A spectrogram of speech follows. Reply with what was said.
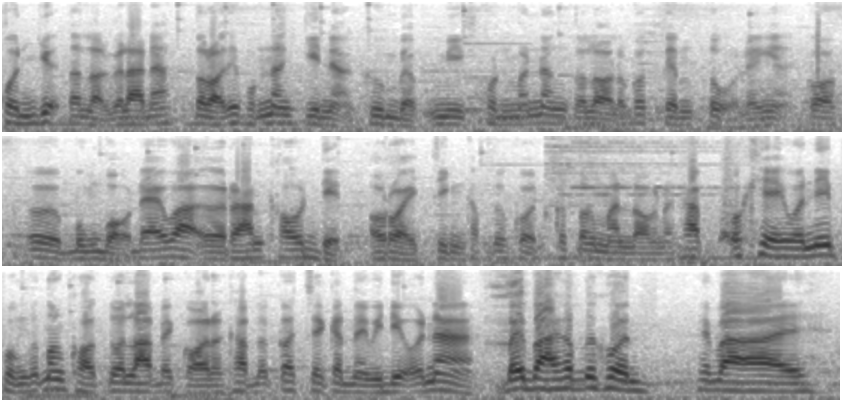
คนเยอะตลอดเวลานะ ตลอดที่ผมนั่งกินอะคือแบบมีคนมานั่งตลอดแล้วก็เต็มโต๊ะอะไรเงี้ยก็เออบ่งบอกได้ว่าเออร้านเขาเด็ดอร่อยจริงครับทุกคนก็ต้องมาลองนะครับโอเค วันนี้ผมก็ต้องขอตัวลาไปก่อนนะครับแล้วก็เจอกันในวิดีโอหน้าบ๊ายบายครับทุกคนบ๊ายบาย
